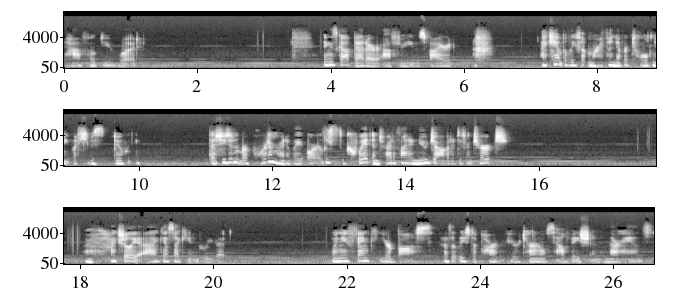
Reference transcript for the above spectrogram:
half hoped you would. Things got better after he was fired. I can't believe that Martha never told me what he was doing. That she didn't report him right away, or at least quit and try to find a new job at a different church. Actually, I guess I can't believe it. When you think your boss has at least a part of your eternal salvation in their hands,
